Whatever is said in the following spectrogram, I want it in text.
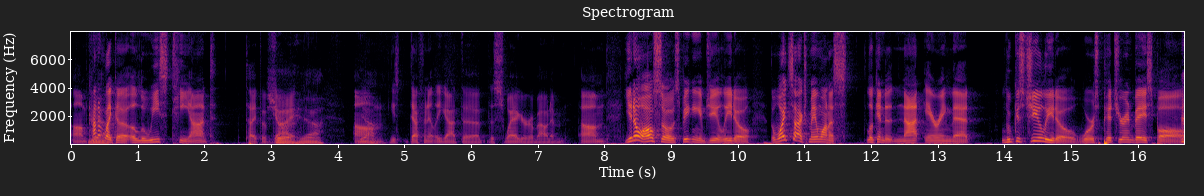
um, kind of like a, a Luis Tiant type of Sure. guy. Yeah. Um, Yeah. He's definitely got the the swagger about him. Um, you know, also speaking of Giolito, the White Sox may want to look into not airing that Lucas Giolito, worst pitcher in baseball.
